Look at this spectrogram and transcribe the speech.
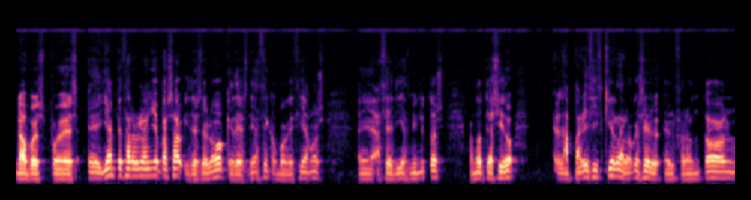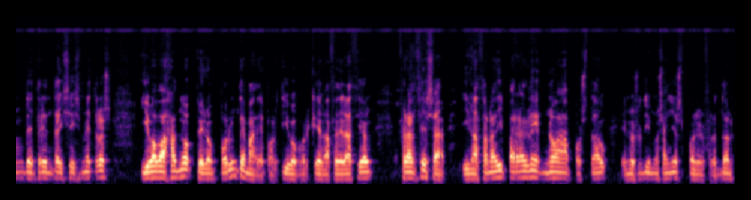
No, pues, pues eh, ya empezaron el año pasado y desde luego que desde hace, como decíamos, eh, hace 10 minutos, cuando te has ido, la pared izquierda, lo que es el, frontón de 36 metros, iba bajando, pero por un tema deportivo, porque la Federación Francesa y la zona de Iparralde no ha apostado en los últimos años por el frontón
